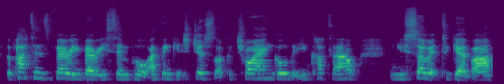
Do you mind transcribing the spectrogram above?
the pattern's very, very simple. I think it's just like a triangle that you cut out and you sew it together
